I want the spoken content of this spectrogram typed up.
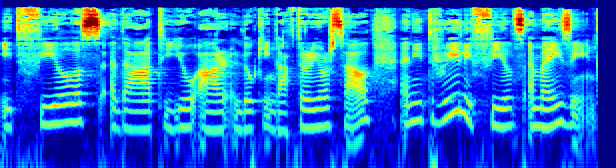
It feels that you are looking after yourself and it really feels amazing.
